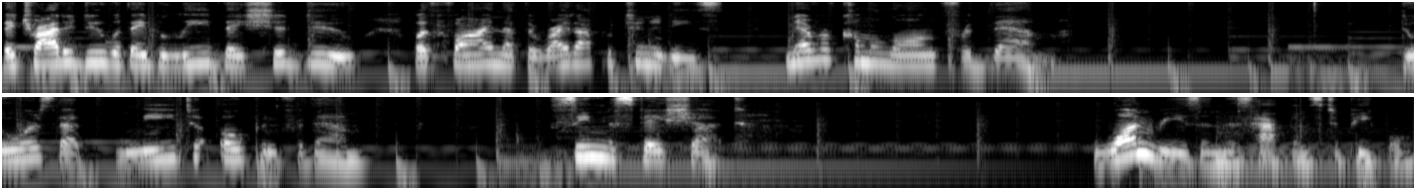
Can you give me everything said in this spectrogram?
They try to do what they believe they should do, but find that the right opportunities never come along for them. Doors that need to open for them seem to stay shut. One reason this happens to people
